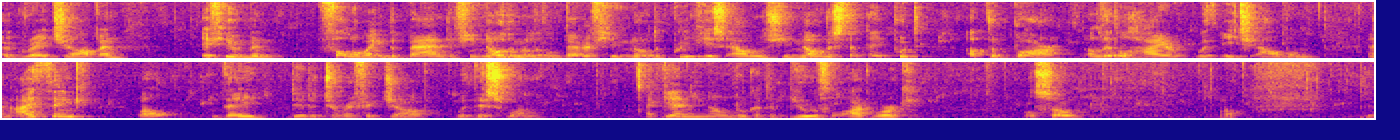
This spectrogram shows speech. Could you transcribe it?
a great job and if you've been following the band, if you know them a little better, if you know the previous albums, you notice that they put up the bar a little higher with each album. And I think, well, they did a terrific job with this one. Again, you know, look at the beautiful artwork. Also, well, the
